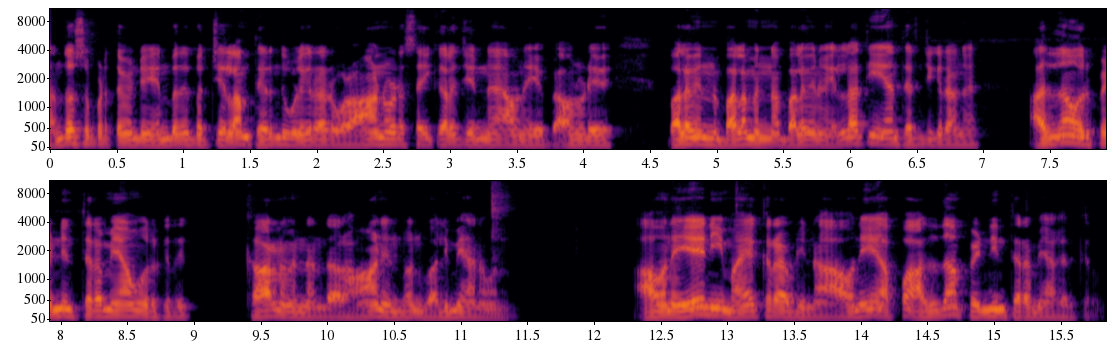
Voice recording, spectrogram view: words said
சந்தோஷப்படுத்த வேண்டும் என்பது பற்றியெல்லாம் தெரிந்து கொள்கிறார். ஒரு ஆணோட சைக்காலஜி என்ன? அவனை அவனுடைய பலவீனம் பலம் என்ன? பலவீனம் எல்லாத்தையும் ஏன் தெரிஞ்சுக்கிறாங்க? அதுதான் ஒரு பெண்ணின் திறமையாகவும் இருக்குது. காரணம் என்னென்றால், ஆண் என்பவன் வலிமையானவன். அவனையே நீ மயக்கிற அப்படின்னா, அவனையே அப்போ அதுதான் பெண்ணின் திறமையாக இருக்கிறது.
